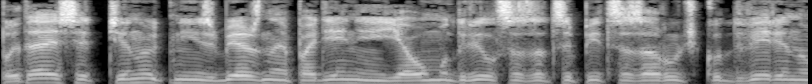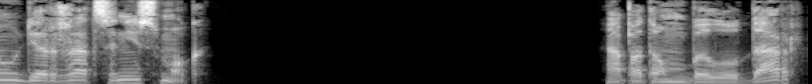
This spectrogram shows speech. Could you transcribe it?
Пытаясь оттянуть неизбежное падение, я умудрился зацепиться за ручку двери, но удержаться не смог. А потом был удар,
